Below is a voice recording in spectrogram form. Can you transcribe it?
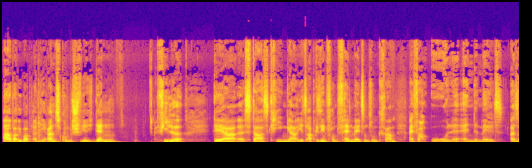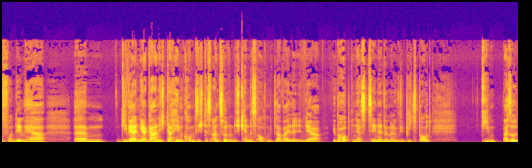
aber überhaupt an die ranzukommen ist schwierig, denn viele der äh, Stars kriegen ja, jetzt abgesehen von Fanmails und so ein Kram, einfach ohne Ende Mails. Also von dem her, ähm, die werden ja gar nicht dahin kommen, sich das anzuhören. Und ich kenne das auch mittlerweile in der, überhaupt in der Szene, wenn man irgendwie Beats baut. Die, also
